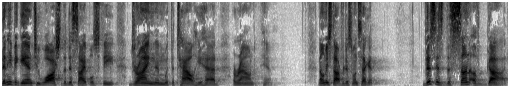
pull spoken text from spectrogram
Then he began to wash the disciples' feet, drying them with the towel he had around him. Now, let me stop for just one second. This is the Son of God,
